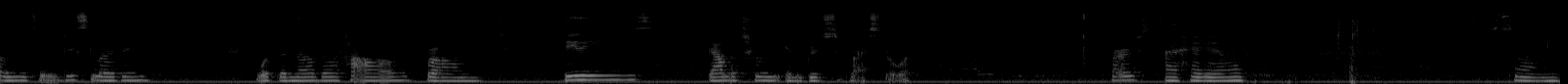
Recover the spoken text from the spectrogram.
Hello YouTube, this Loving with another haul from DD's, Dollar Tree, and the Bridge Supply Store. First I have some,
